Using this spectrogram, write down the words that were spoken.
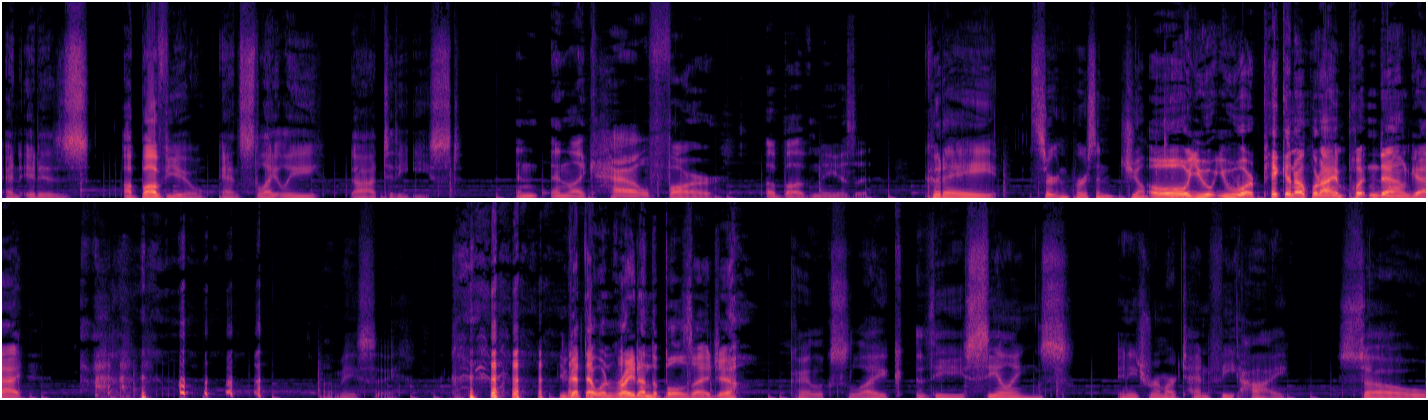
and it is above you and slightly uh, to the east. And and like how far above me is it? Could a certain person jump? Oh, to you you are picking up what I am putting down, guy. Let me see. You got that one right on the bullseye, Joe. Okay, looks like the ceilings in each room are 10 feet high. So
